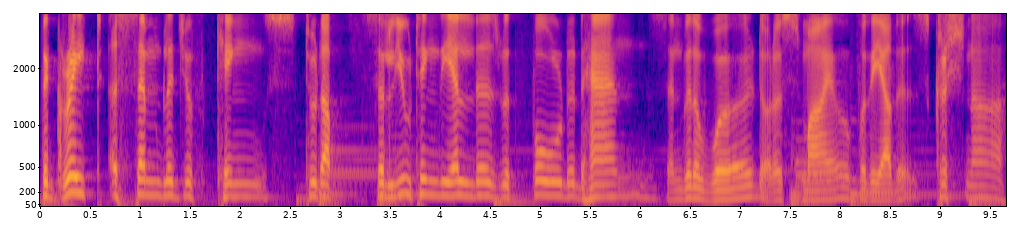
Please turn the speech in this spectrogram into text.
the great assemblage of kings stood up, saluting the elders with folded hands and with a word or a smile for the others. Krishna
